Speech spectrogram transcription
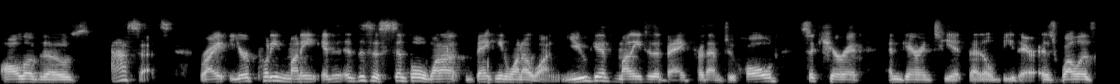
all of those assets, right? You're putting money. It, this is simple one banking 101. You give money to the bank for them to hold, secure it, and guarantee it that it'll be there, as well as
